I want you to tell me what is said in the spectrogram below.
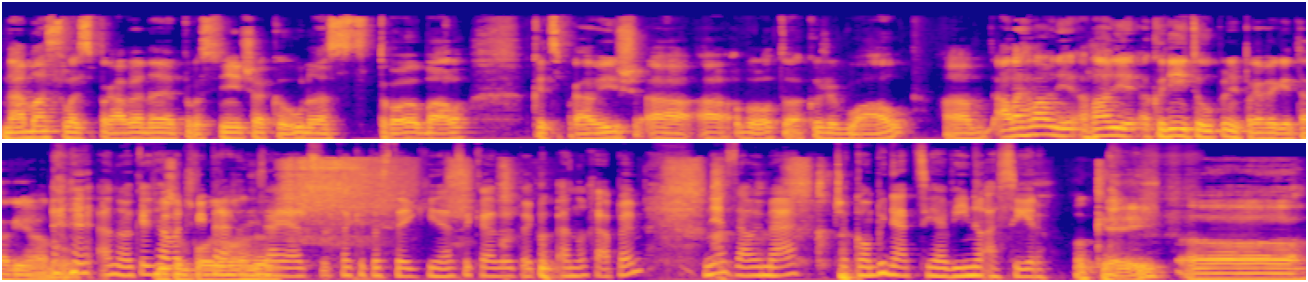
na masle spravené, proste niečo ako u nás trojobal, keď spravíš a, a bolo to akože wow. Um, ale hlavne, hlavne, ako nie je to úplne pre vegetariánov. áno, keď hovoríš vypražený že... zajac, takéto stejky nasekané, tak áno, chápem. Mňa zaujíma, čo kombinácia víno a sír. OK. Uh,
